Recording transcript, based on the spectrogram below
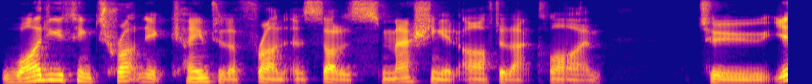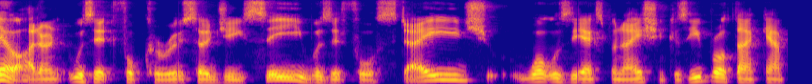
Why do you think Tratnik came to the front and started smashing it after that climb? To yeah i don't was it for caruso gc was it for stage? What was the explanation? Because he brought that gap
